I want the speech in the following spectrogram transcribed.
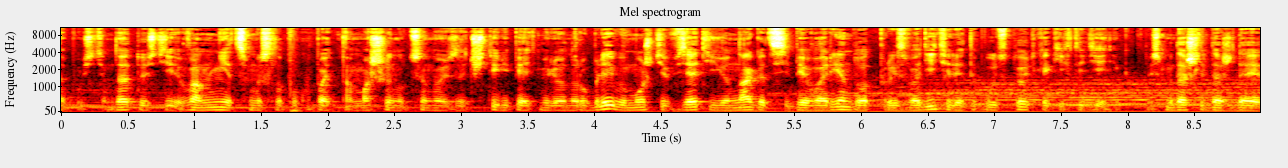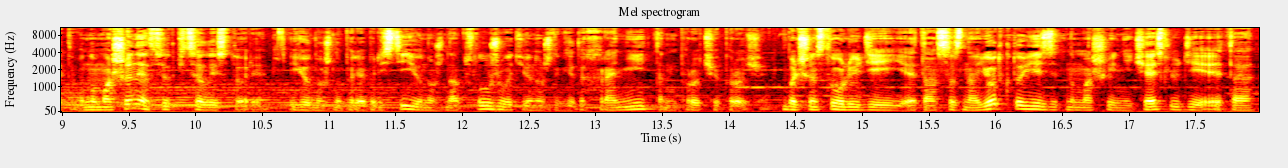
допустим, да, то есть вам нет смысла покупать там машину ценой за 4-5 5 миллиона рублей, вы можете взять ее на год себе в аренду от производителя, это будет стоить каких-то денег. То есть мы дошли даже до этого. Но машина это все-таки целая история. Ее нужно приобрести, ее нужно обслуживать, ее нужно где-то хранить, там и прочее, прочее. Большинство людей это осознает, кто ездит на машине, часть людей это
